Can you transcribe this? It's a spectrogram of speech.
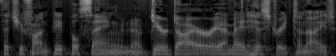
that you find people saying, you know, "Dear diary, I made history tonight,"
